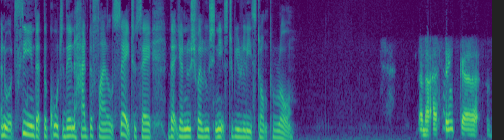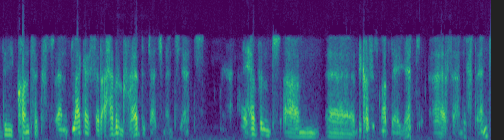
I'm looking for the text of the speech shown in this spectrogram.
and it would seem that the court then had the final say to say that Janusz Walus needs to be released on parole. And I think uh, the context, and like I said, I haven't read the judgment yet. I haven't, um, uh, because it's not there yet, uh, as I understand.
